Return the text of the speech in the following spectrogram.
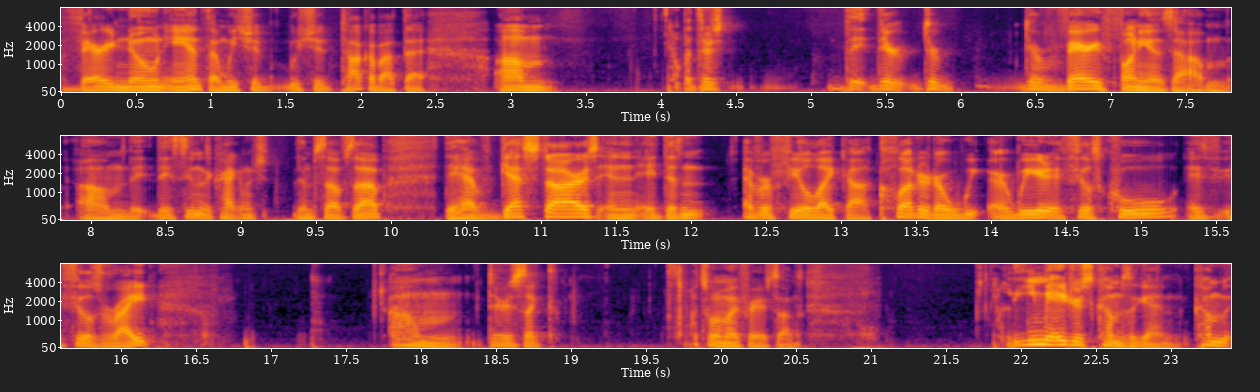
very known anthem. We should we should talk about that. Um, but there's they, they're they're they're very funny on this album. Um, they, they seem to crack themselves up. They have guest stars, and it doesn't ever feel like uh, cluttered or, we- or weird. It feels cool. It, it feels right. Um, there's like, that's one of my favorite songs. Lee Majors comes again. Come.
